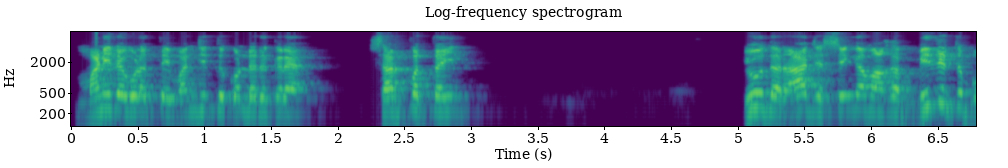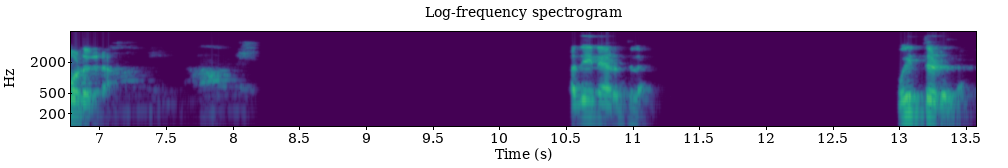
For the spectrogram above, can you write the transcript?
மனித குலத்தை வஞ்சித்துக் கொண்டிருக்கிற சர்ப்பத்தை யூத ராஜ சிங்கமாக மிதித்து போடுகிறார். அதே நேரத்துல உயிர்த்தெழுகிறார்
